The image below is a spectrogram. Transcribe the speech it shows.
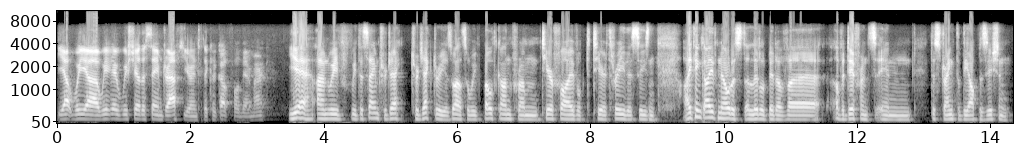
Yeah, we uh, we we share the same draft year into the Cupful there, Mark. Yeah, and we've we've the same traje- trajectory as well. So we've both gone from tier five up to tier three this season. I think I've noticed a little bit of a of a difference in the strength of the opposition.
